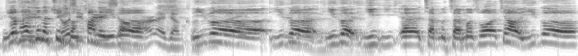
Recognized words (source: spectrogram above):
你知道他现在最喜欢看的一个一个一个一个一一呃怎么怎么说叫一个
